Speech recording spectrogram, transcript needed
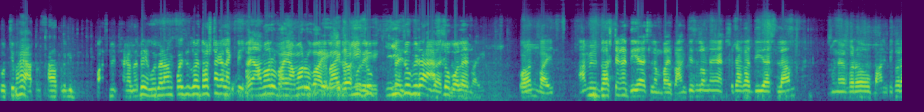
করছি ভাই আপনার সারা কি পাঁচ মিনিট টাকা যাবে? ওই বেলা আমি কয়েক দশ টাকা লাগবে। ভাই আমারও ভাই আমারও ভাই। ভাই, কি যুগ এটা আসলো বলেন? ভাই? কোন ভাই? আমি দশ টাকা দিয়ে আসলাম ভাই। ভাঙতি ছিল না একশো টাকা দিয়ে আসলাম। মনে করো ভাঙতি করে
